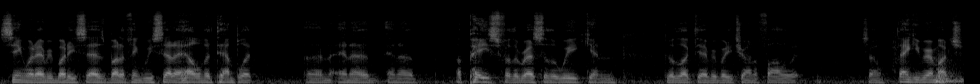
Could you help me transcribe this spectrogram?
seeing what everybody says. But I think we set a hell of a template and, and, a, and a, a pace for the rest of the week. And good luck to everybody trying to follow it. So thank you very much.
